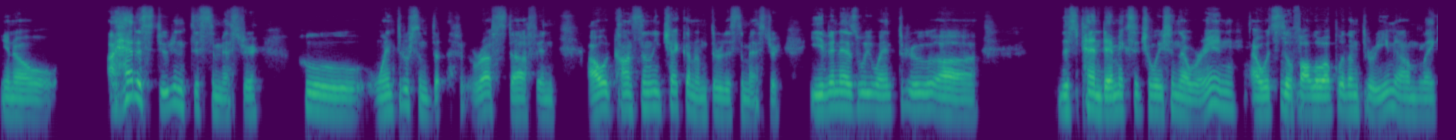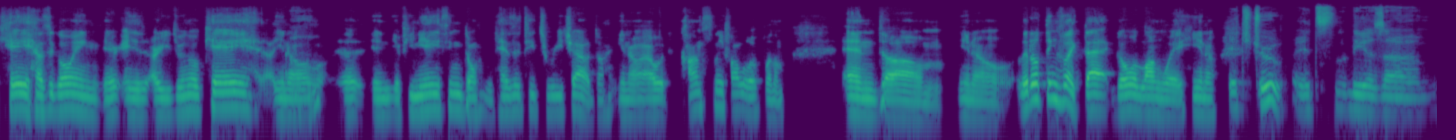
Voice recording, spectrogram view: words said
you know i had a student this semester who went through some rough stuff and i would constantly check on them through the semester. Even as we went through uh this pandemic situation that we're in i would still Mhm. follow up with them through email. I'm like hey how's it going? Are, you doing okay? You know uh, and if you need anything don't hesitate to reach out. Don't, you know i would constantly follow up with them." and um you know little things like that go a long way you know? It's true. It's because um,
